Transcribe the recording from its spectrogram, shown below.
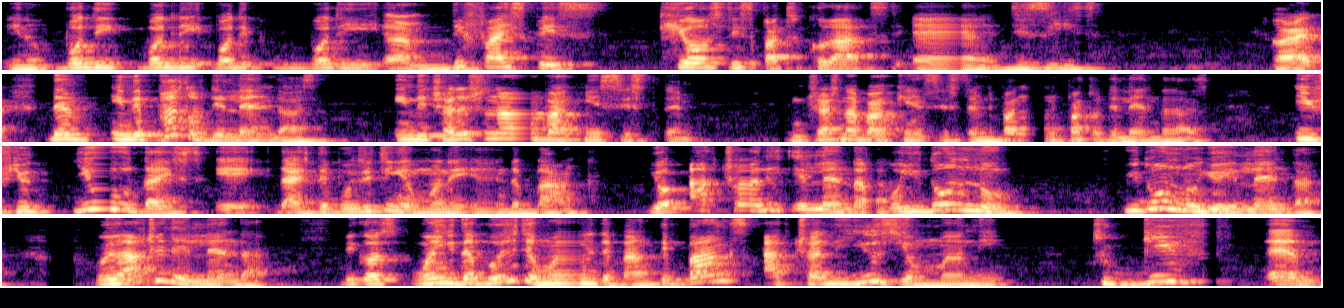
You know, but the, but the um, DeFi space cures this particular uh, disease. All right. Then in the part of the lenders, in the traditional banking system, in traditional banking system, the part, the part of the lenders, if you you that is a, that is depositing your money in the bank, you're actually a lender, but you don't know. You don't know you're a lender, you're actually a that Because when you deposit your money in the bank, the banks actually use your money to give um,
